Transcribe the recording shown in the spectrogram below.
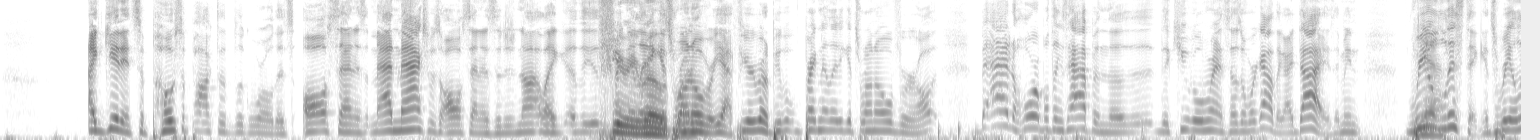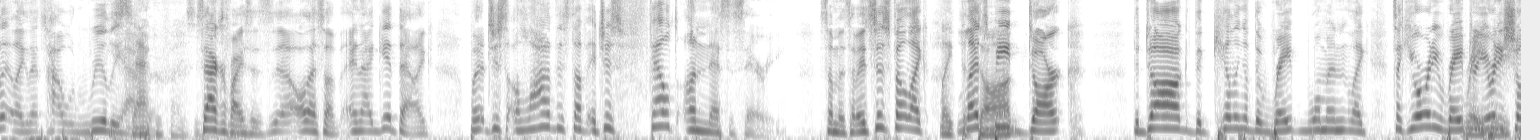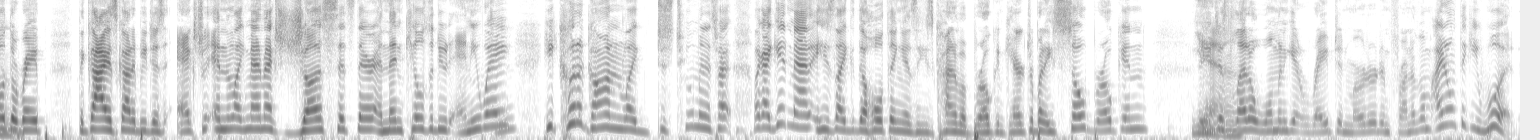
I get it. It's a post-apocalyptic world. It's all as Mad Max was all as it's not like uh, the Fury pregnant lady Road gets run was. over. Yeah, Fury Road. People, pregnant lady gets run over. All bad, horrible things happen. The the, the cute little romance doesn't work out. The guy dies. I mean, realistic. It's real. Like that's how it would really happen. sacrifices. sacrifices, uh, all that stuff. And I get that, like, but just a lot of this stuff, it just felt unnecessary. Some of the stuff, it just felt like, Like let's be dark. The dog, the killing of the rape woman, like it's like you already raped her. You already Raping, showed the rape. The guy's got to be just extra, and then like Mad Max just sits there and then kills the dude anyway. He could have gone like just two minutes. Fa- like I get mad. He's like the whole thing is he's kind of a broken character, but he's so broken. that He just Yeah. let a woman get raped and murdered in front of him. I don't think he would.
